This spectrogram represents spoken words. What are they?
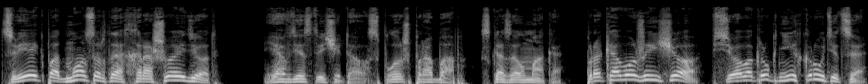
Цвейк под Моцарта хорошо идет». «Я в детстве читал, сплошь про баб», — сказал Мака. «Про кого же еще? Все вокруг них крутится».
